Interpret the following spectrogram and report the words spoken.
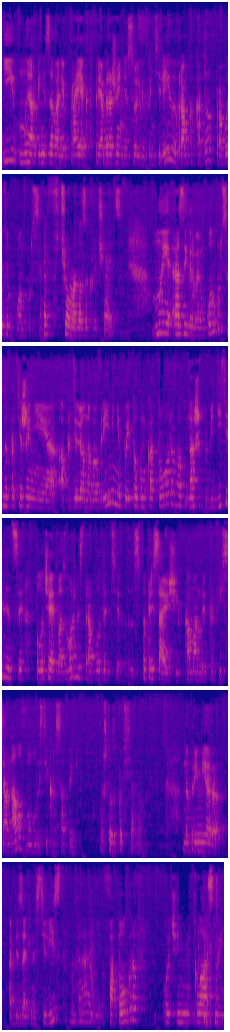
и мы организовали проект преображения с Ольгой Пантелеевой, в рамках которых проводим конкурсы. В чем оно заключается? Мы разыгрываем конкурсы на протяжении определенного времени, по итогам которого наши победительницы получают возможность работать с потрясающей командой профессионалов в области красоты. А что за профессионалы? Например, обязательно стилист, mm-hmm. да, фотограф очень классный,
